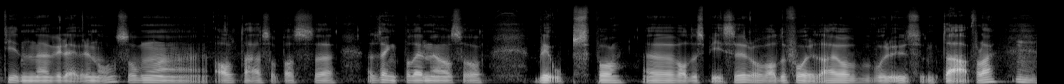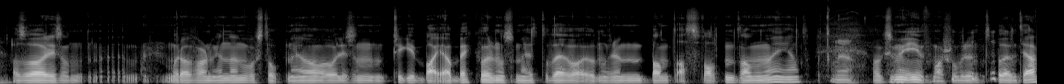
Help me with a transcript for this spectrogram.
tidene vi lever i nå, som eh, alt er såpass uh, Jeg har tenkt på det med å bli obs på uh, hva du spiser, og hva du får i deg, og hvor usunt det er for deg. Altså liksom eh, Mora og faren min de vokste opp med å liksom tygge Bayabek, var det noe som het, og det var jo når de bandt asfalten sammen med. meg. Ja. Det var ikke så mye informasjon rundt på den tida.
